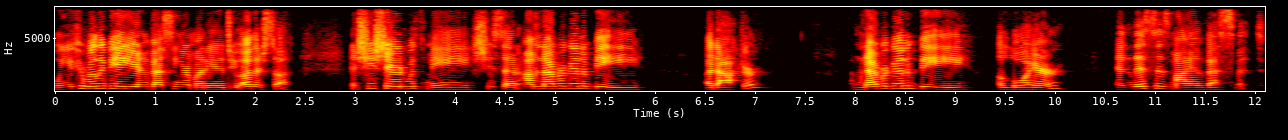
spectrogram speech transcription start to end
when you could really be investing your money to do other stuff? And she shared with me, she said, I'm never going to be a doctor. I'm never going to be a lawyer, and this is my investment.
